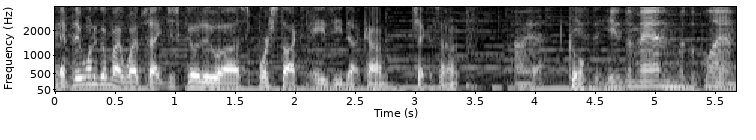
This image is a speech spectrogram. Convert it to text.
If they want to go to my website, just go to uh, sportstocksaz.com. Check us out. Oh yeah, Cool. He's the, he's the man with the plan.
